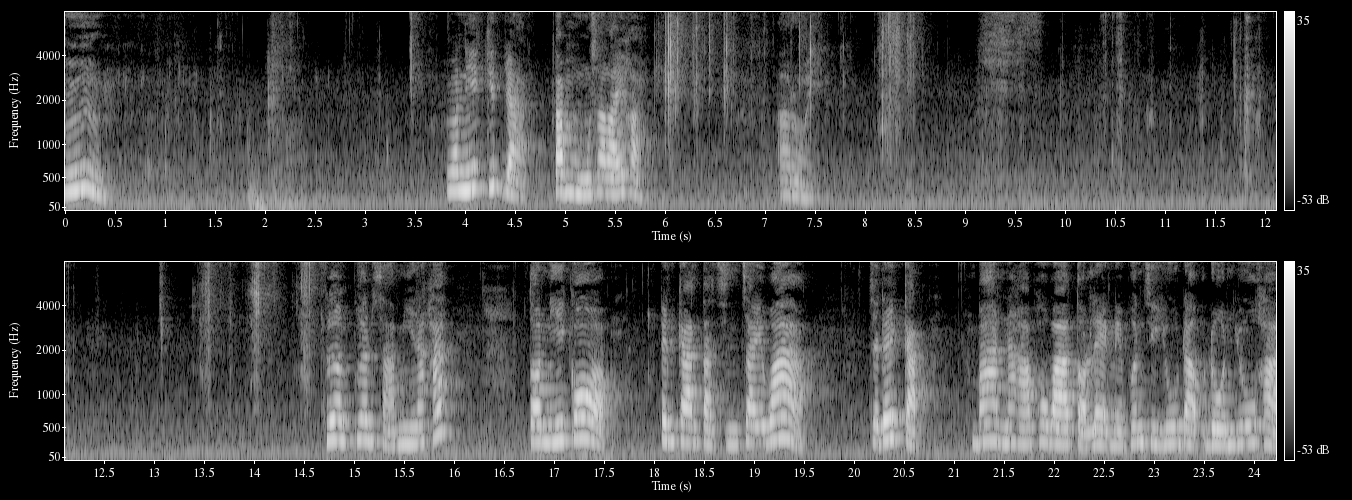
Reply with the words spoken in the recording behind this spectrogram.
อืม วันนี้คิดอยากตำหมูสไลด์ค่ะ อร่อย เรื่องเพื่อนสามีนะคะ ตอนนี้ก็เป็นการตัดสินใจว่าจะได้กลับบ้านนะคะ เพราะว่าตอนแรกเนี่ยเพื่อนซียูโดนยูค่ะ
